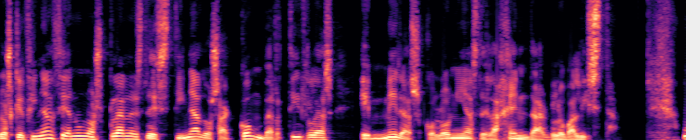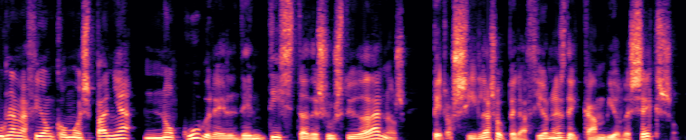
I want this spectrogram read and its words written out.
los que financian unos planes destinados a convertirlas en meras colonias de la agenda globalista. Una nación como España no cubre el dentista de sus ciudadanos, pero sí las operaciones de cambio de sexo.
